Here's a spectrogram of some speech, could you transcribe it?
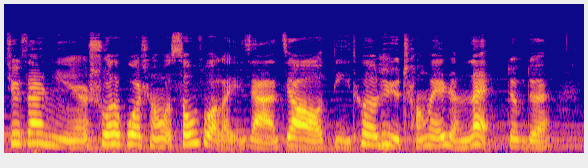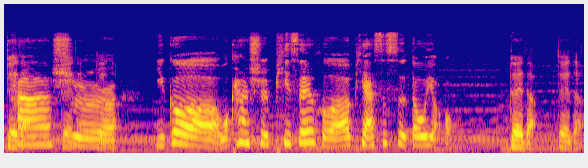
就在你说的过程，我搜索了一下，叫《底特律成为人类》，对不对？对它是。一个我看是 PC 和 PS 四都有，对的，对的，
